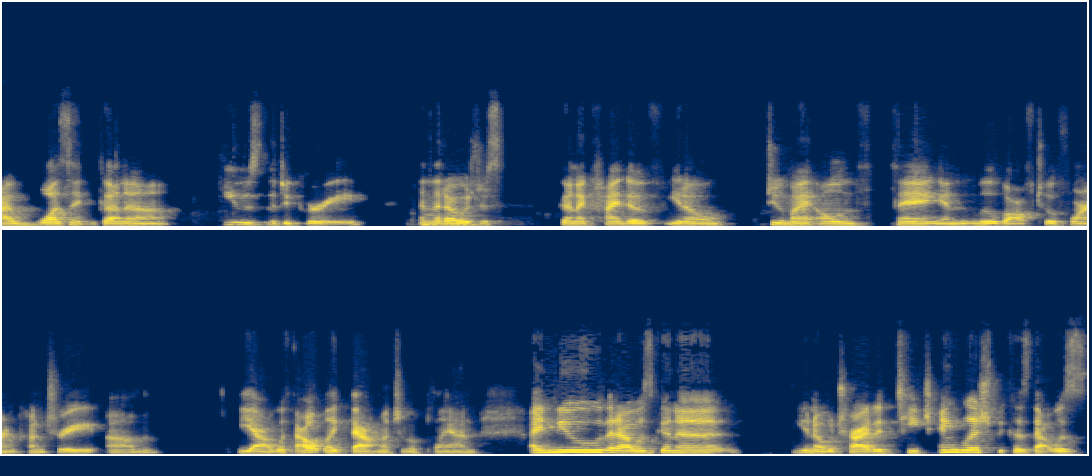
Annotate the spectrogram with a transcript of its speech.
I wasn't gonna use the degree and that I was mm-hmm. just gonna kind of you know do my own thing and move off to a foreign country um yeah without like that much of a plan i knew that i was gonna you know try to teach english because that was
